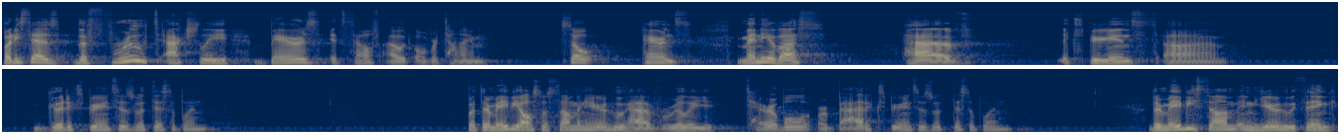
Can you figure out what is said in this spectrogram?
But he says the fruit actually bears itself out over time. So, parents, Many of us have experienced uh, good experiences with discipline, but there may be also some in here who have really terrible or bad experiences with discipline. There may be some in here who think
